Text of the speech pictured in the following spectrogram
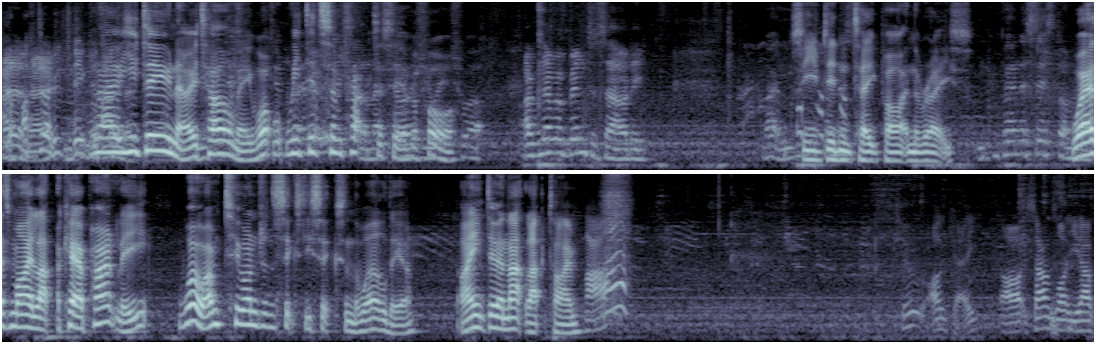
I don't I don't think. No, you do know. Tell me. What we did some practice here before. I've never been to Saudi. So you didn't take part in the race. You can put an assist on. Where's my lap? Okay, apparently. Whoa, I'm 266 in the world here. I ain't doing that lap time. Huh? Okay. Uh, it sounds like you have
